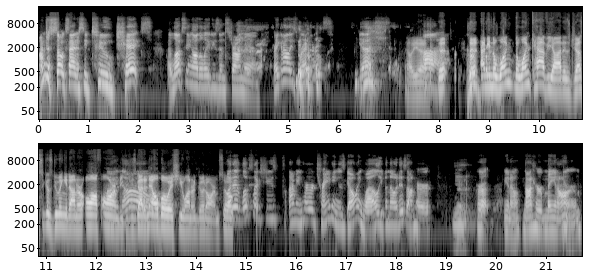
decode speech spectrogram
I'm just so excited to see two chicks. I love seeing all the ladies in strongman breaking all these records. Yes. Hell yeah! Uh, The- the- I mean, the one the one caveat is Jessica's doing it on her off arm because she's got an elbow issue on her good arm. So but it looks like she's I mean her training is going well even though it is on her Yeah. her you know, not her main arm.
